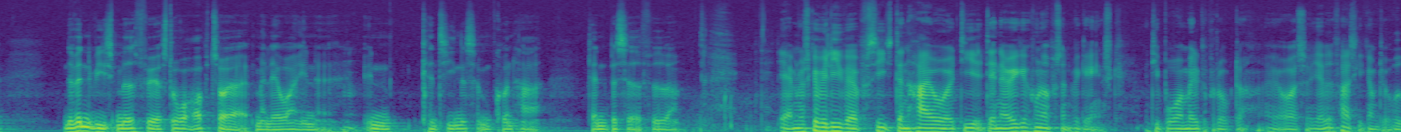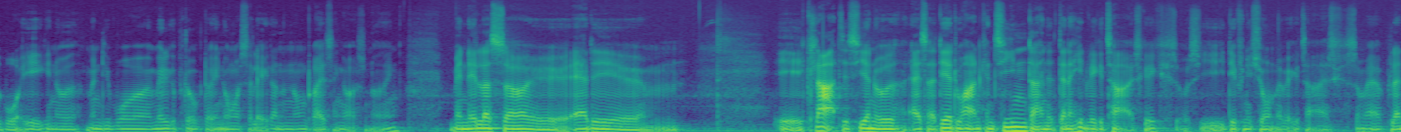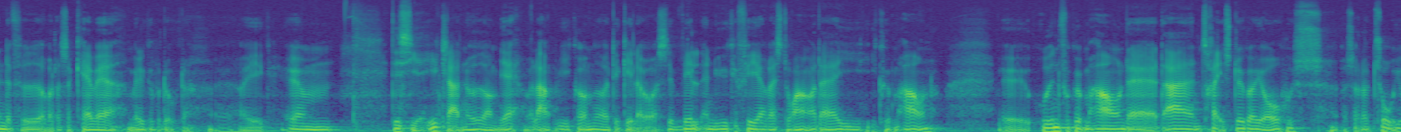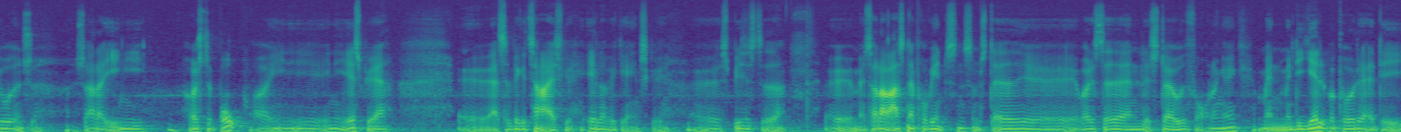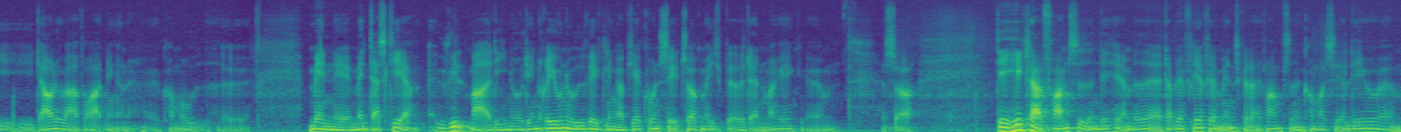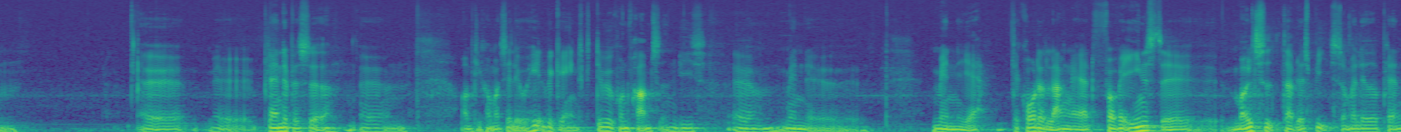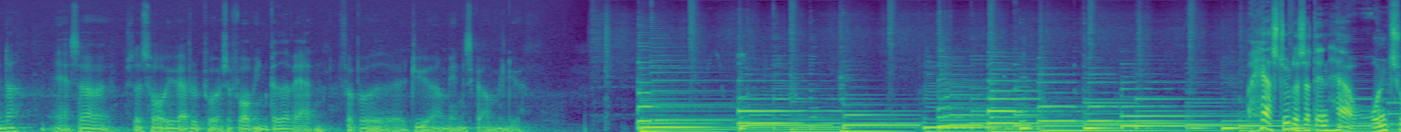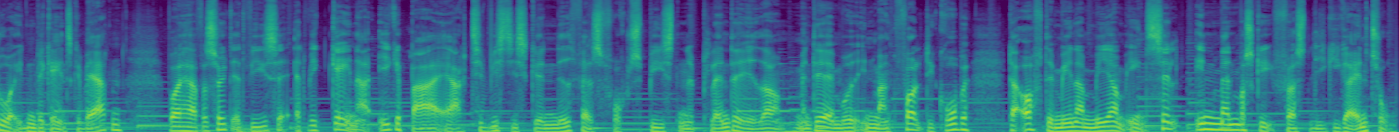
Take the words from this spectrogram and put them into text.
nødvendigvis medfører store optøjer, at man laver en, øh, en kantine, som kun har plantebaserede fødevarer. Ja, men nu skal vi lige være præcis. Den, har jo, de, den er jo ikke 100% vegansk de bruger mælkeprodukter øh, også. Jeg ved faktisk ikke, om de overhovedet bruger æg i noget, men de bruger mælkeprodukter i nogle af salaterne, nogle dressinger og sådan noget. Ikke? Men ellers så øh, er det øh, øh, klart, det siger noget. Altså det, at du har en kantine, der den er helt vegetarisk, ikke? Så at sige, i definitionen af vegetarisk, som er planteføde, og hvor der så kan være mælkeprodukter øh, og æg. Øhm, det siger helt klart noget om, ja, hvor langt vi er kommet, og det gælder jo også det væld af nye caféer og restauranter, der er i, i København. Øh, Øh, uden for København, der, der er en tre stykker i Aarhus, og så er der to i Odense. Så er der en i Holstebro og en i, en i Esbjerg. Øh, altså vegetariske eller veganske øh, spisesteder. Øh, men så er der resten af provinsen, som stadig, øh, hvor det stadig er en lidt større udfordring. Ikke? Men, men det hjælper på det, at det i dagligvareforretningerne øh, kommer ud. Øh, men, øh, men der sker vildt meget lige nu. Det er en rivende udvikling, og vi har kun set toppen af isbjerget i Danmark. Ikke? Øh, så det er helt klart fremtiden, det her med, at der bliver flere og flere mennesker, der i fremtiden kommer til at leve øhm, øh, øh, plantebaseret. Øh, om de kommer til at leve helt vegansk, det vil kun fremtiden vise. Øh, men, øh, men ja, det korte og lange er, at for hver eneste øh, måltid, der bliver spist, som er lavet af planter, ja, så, så tror vi i hvert fald på, at så får vi en bedre verden for både øh, dyr og mennesker og miljø. Her slutter så den her rundtur i den veganske verden, hvor jeg har forsøgt at vise, at veganere ikke bare er aktivistiske nedfaldsfrugtspisende planteædere, men derimod en mangfoldig gruppe, der ofte minder mere om en selv, end man måske først lige gik og antog.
